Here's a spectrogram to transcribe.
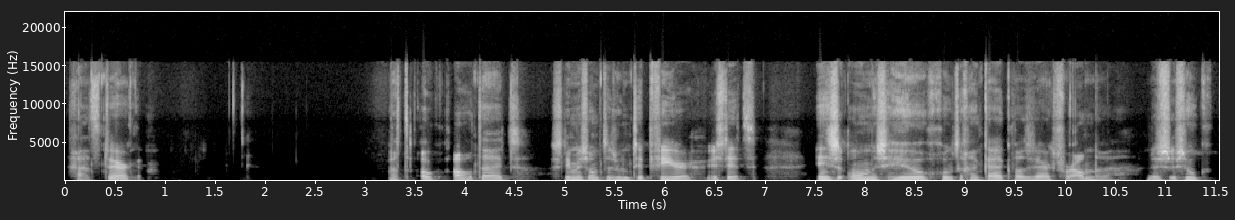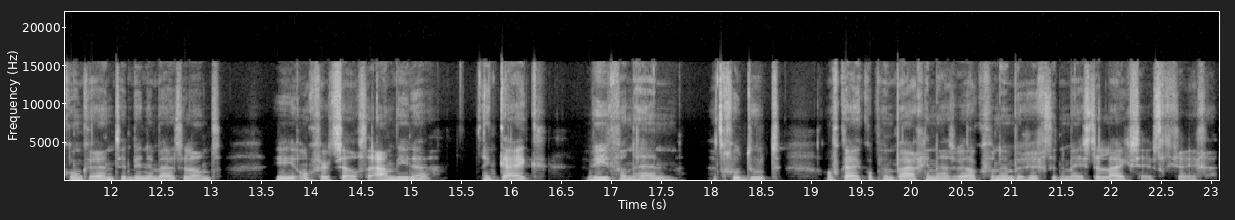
Gaat het werken? Wat ook altijd slim is om te doen, tip 4 is dit, is om eens heel goed te gaan kijken wat werkt voor anderen. Dus zoek concurrenten binnen en buitenland die ongeveer hetzelfde aanbieden. En kijk wie van hen het goed doet. Of kijk op hun pagina's welke van hun berichten de meeste likes heeft gekregen.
